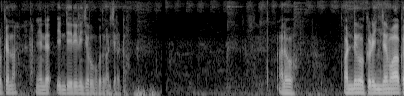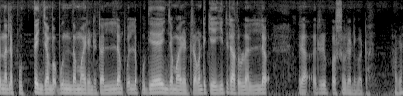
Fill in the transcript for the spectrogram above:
ഓക്കെ എന്നാൽ ഞാൻ എന്റെ ഇന്റീരിയർ ഇഞ്ചർ റൂമൊക്കെ ഒന്ന് കാണിച്ചു തരാം കേട്ടോ. ഹലോ വണ്ടി നോക്കിയിട്ട് ഇഞ്ചന്മാർക്ക് നല്ല പുത്ത ഇഞ്ചൻ പുന്തന്മാരുണ്ട് കേട്ടോ എല്ലാം നല്ല പുതിയ ഇഞ്ചന്മാരുണ്ട് കേട്ടോ വണ്ടി കേട്ടില്ലാത്തുള്ള നല്ല ഒരു പ്രശ്നമില്ല വണ്ടി കേട്ടോ ഓക്കെ.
